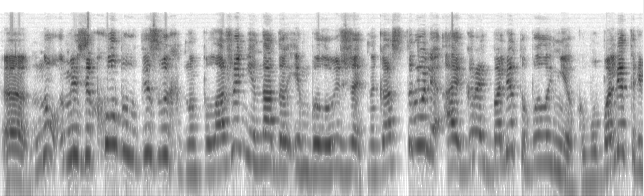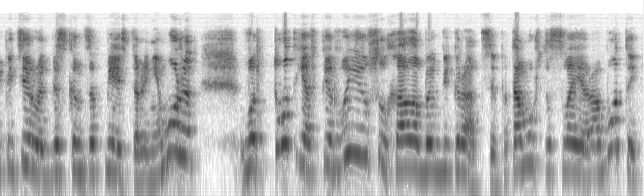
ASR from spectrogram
Э, ну, мюзик-холл был в безвыходном положении, надо им было уезжать на гастроли, а играть балету было некому. Балет репетировать без концертмейстера не может. Вот тут я впервые услыхала об эмиграции, потому что своей работой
